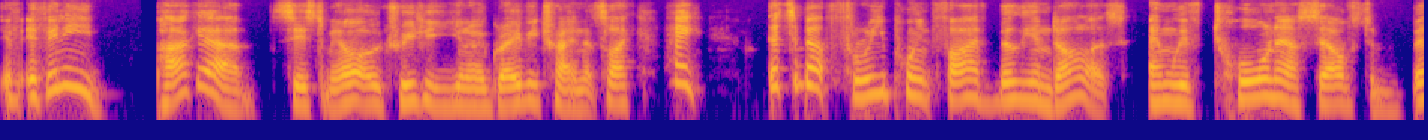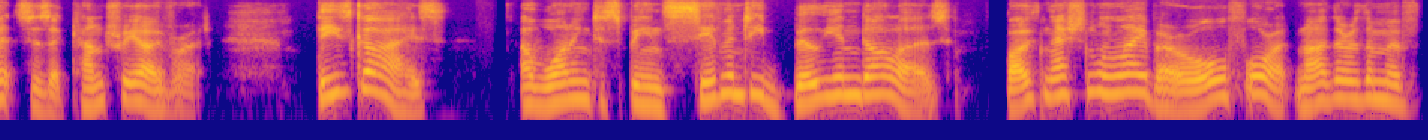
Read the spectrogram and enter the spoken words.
if, if any Parker says to me, "Oh, treaty, you know, gravy train," it's like, hey, that's about three point five billion dollars, and we've torn ourselves to bits as a country over it. These guys are wanting to spend seventy billion dollars. Both National and Labor are all for it. Neither of them have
